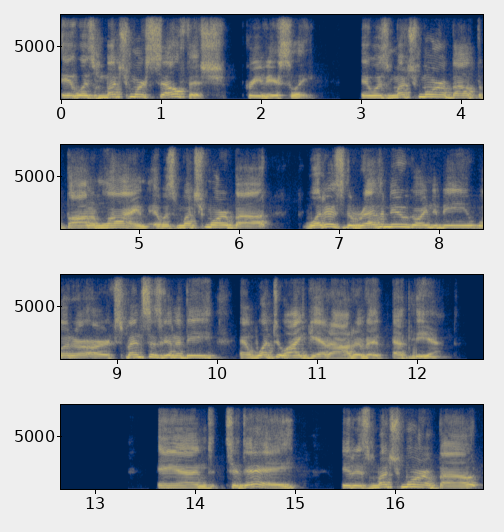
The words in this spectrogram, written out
it was much more selfish previously it was much more about the bottom line. It was much more about what is the revenue going to be, what are our expenses going to be, and what do I get out of it at the end. And today, it is much more about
